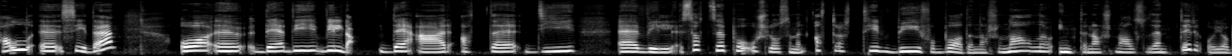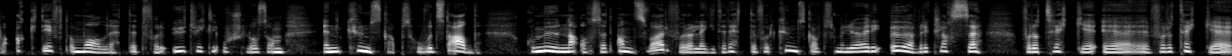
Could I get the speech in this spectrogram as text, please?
halv eh, side. Og eh, det de vil, da, det er at eh, de eh, vil satse på Oslo som en attraktiv by for både nasjonale og internasjonale studenter, og jobbe aktivt og målrettet for å utvikle Oslo som en kunnskapshovedstad. Kommunen har også et ansvar for å legge til rette for kunnskapsmiljøer i øvre klasse for å trekke, eh, for å trekke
